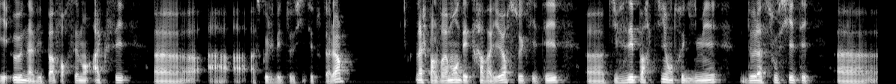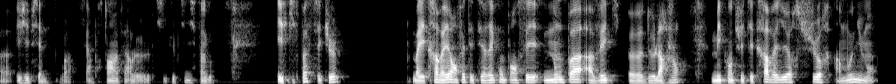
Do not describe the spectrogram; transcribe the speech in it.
et eux n'avaient pas forcément accès euh, à, ce que je vais te citer tout à l'heure. Là, je parle vraiment des travailleurs, ceux qui étaient, heu, qui faisaient partie entre guillemets de la société, heu, égyptienne. Voilà, c'est important à faire le petit le petit distinguo et ce qui se passe, c'est que, bah, les travailleurs en fait étaient récompensés non pas avec, de l'argent, mais quand tu étais travailleur sur un monument,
